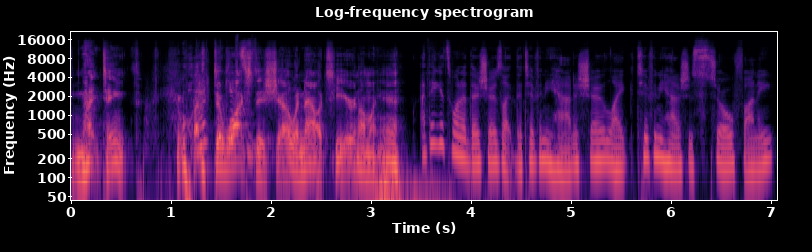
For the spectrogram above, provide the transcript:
19th to watch this show. And now it's here. And I'm like, eh. I think it's one of those shows like the Tiffany Haddish show. Like Tiffany Haddish is so funny.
